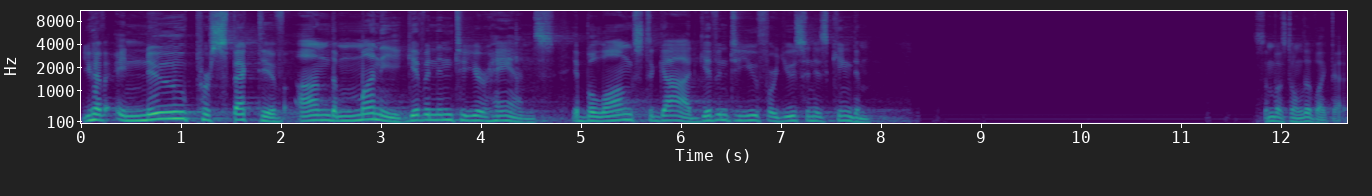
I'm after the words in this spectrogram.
You have a new perspective on the money given into your hands. It belongs to God, given to you for use in His kingdom. Some of us don't live like that.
